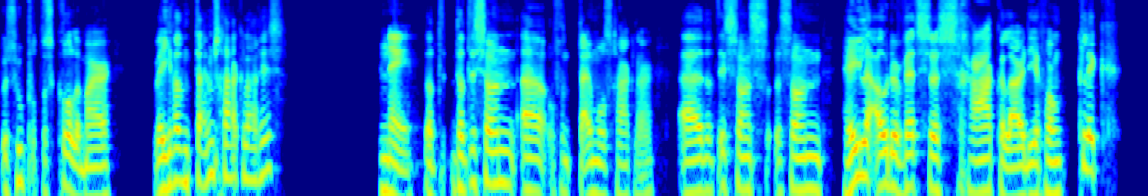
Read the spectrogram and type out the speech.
soepel te scrollen. Maar weet je wat een tuimschakelaar is? nee. Dat, dat is zo'n, eh, of een tuimelschakelaar. Eh, dat is zo'n hele ouderwetse schakelaar die je gewoon klik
